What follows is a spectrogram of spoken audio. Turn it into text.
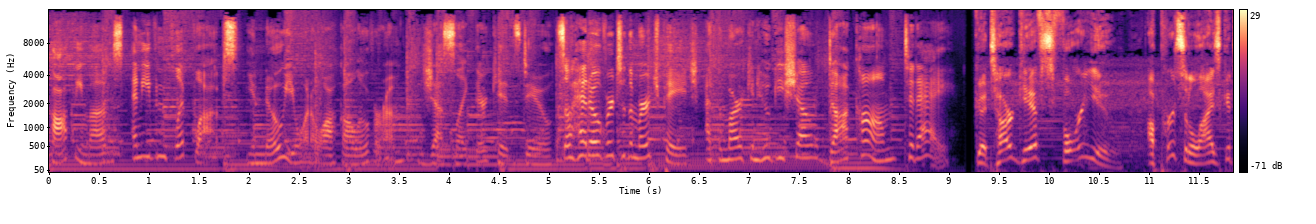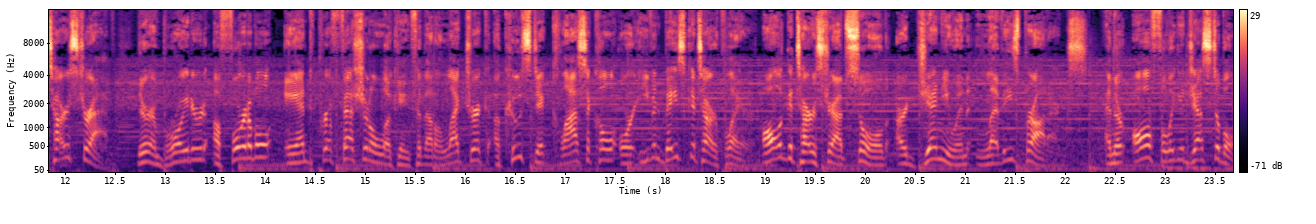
coffee mugs, and even flip flops. You know you want to walk all over them, just like their kids do. So head over to the merch page at themarkandhoogieshow.com today. Guitar gifts for you. A personalized guitar strap. They're embroidered, affordable, and professional looking for that electric, acoustic, classical, or even bass guitar player. All guitar straps sold are genuine Levy's products. And they're all fully adjustable.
